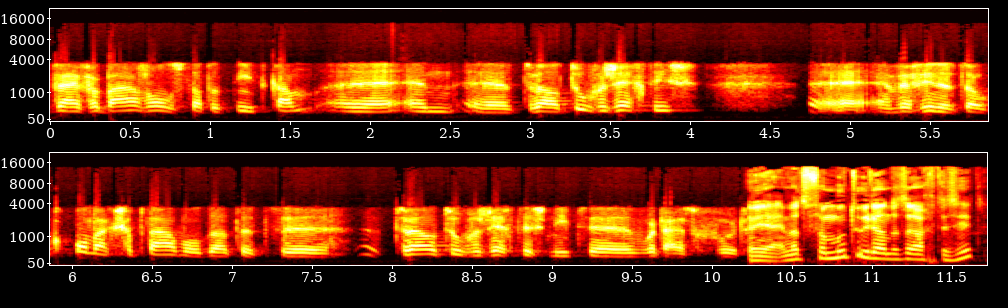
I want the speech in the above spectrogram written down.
wij verbazen ons dat het niet kan. eh, en terwijl het toegezegd is. en wij vinden het ook onacceptabel dat het, terwijl het toegezegd is, niet wordt uitgevoerd. Ja, en wat vermoedt u dan dat erachter zit?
